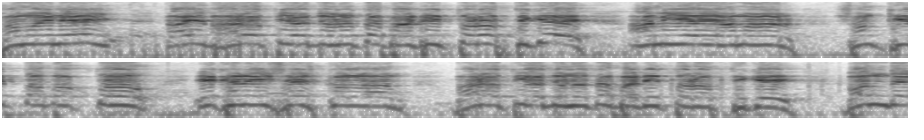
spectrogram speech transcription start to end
সময় নেই। তাই ভারতীয় জনতা পার্টির তরফ থেকে আমি এই আমার সংক্ষিপ্ত বক্তব্য এখানেই শেষ করলাম। ভারতীয় জনতা পার্টির তরফ থেকে বন্দে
